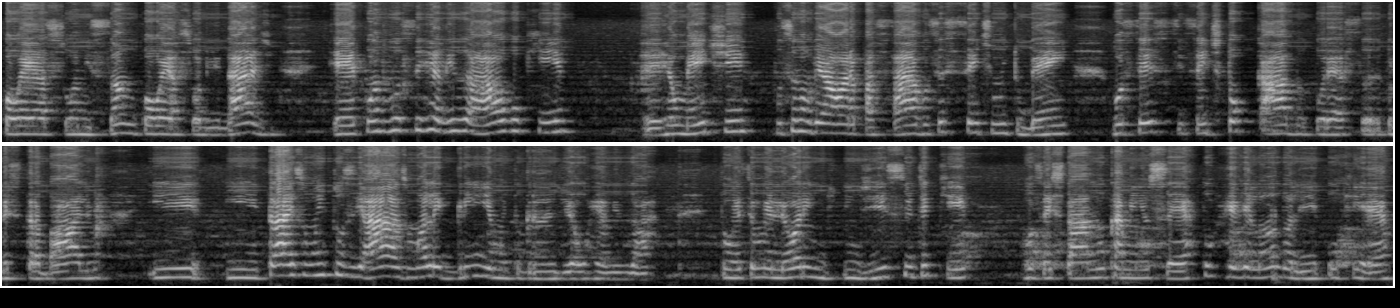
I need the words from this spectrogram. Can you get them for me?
qual é a sua missão, qual é a sua habilidade, é quando você realiza algo que é, realmente você não vê a hora passar, você se sente muito bem, você se sente tocado por, essa, por esse trabalho e, e traz um entusiasmo, uma alegria muito grande ao realizar. Então, esse é o melhor indício de que você está no caminho certo, revelando ali o que é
